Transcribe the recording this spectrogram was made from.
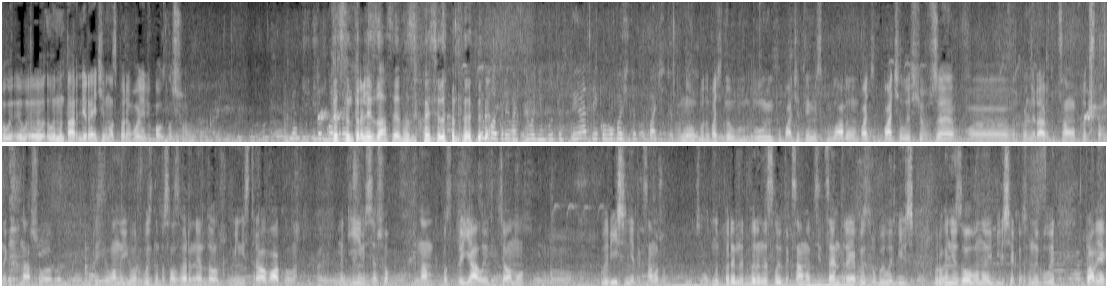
е- елементарні речі в нас переводять в Бог зна що. До Децентралізація називається. До котрої вас сьогодні будете стояти і кого хочете побачити? Ну, буде бачити, ну, думаємо побачити міську владу. Ми бач- бачили, що вже в Верховній Раді само представник нашого регіону Ігор Гузь написав звернення до міністра Авакова. Надіємося, щоб нам посприяли в цьому е, рішенні, так само, щоб ну, перенесли так само ці центри, якось зробили більш організовано і більш якось вони були справді як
